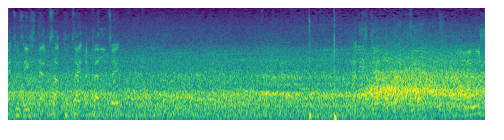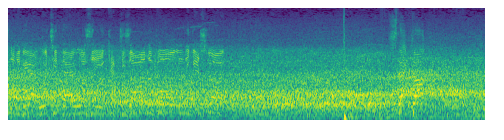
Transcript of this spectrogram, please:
right as he steps up to take the penalty. And he's kept the penalty out. Well, he wasn't going to be outwitted there, was he? He kept his eye on the ball and he guessed right. Stepped up and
